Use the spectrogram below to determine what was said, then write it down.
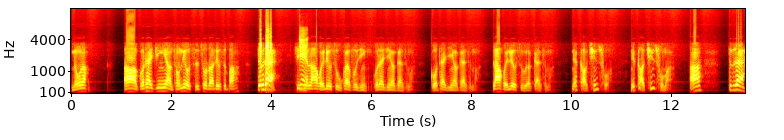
懂了？啊，国泰金一样，从六十做到六十八，对不对？今天拉回六十五块附近，国泰金要干什么？国泰金要干什么？拉回六十五要干什么？你要搞清楚，你搞清楚嘛，啊，对不对？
